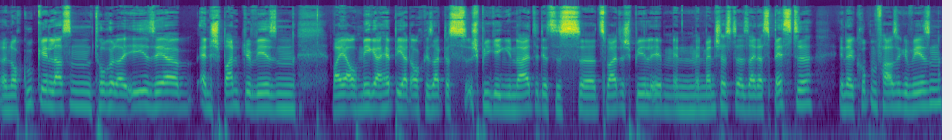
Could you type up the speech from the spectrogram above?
äh, noch gut gehen lassen. Tuchel eh sehr entspannt gewesen, war ja auch mega happy, hat auch gesagt, das Spiel gegen United, jetzt das äh, zweite Spiel eben in, in Manchester, sei das Beste in der Gruppenphase gewesen.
